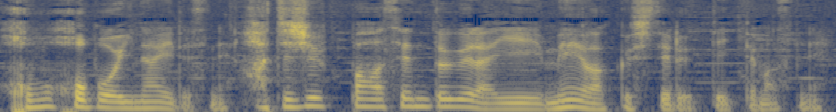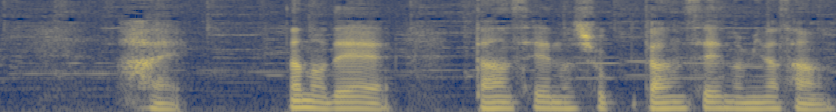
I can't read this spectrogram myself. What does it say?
ほぼほぼいないですね。80%ぐらい迷惑してるって言ってますね。はい。なので男性の男性の皆さん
